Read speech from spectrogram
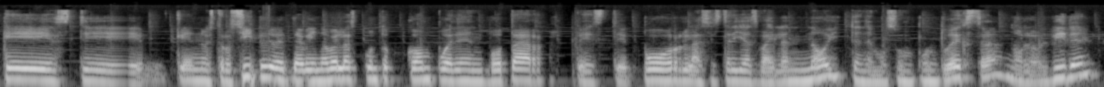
que, este, que en nuestro sitio de tvnovelas.com pueden votar este, por Las Estrellas Bailan Hoy. Tenemos un punto extra, no lo olviden,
